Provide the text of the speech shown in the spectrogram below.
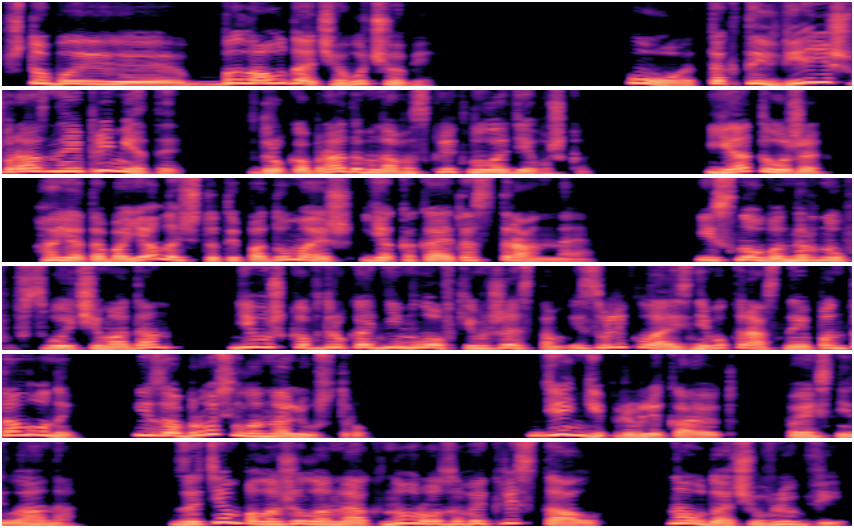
Чтобы была удача в учебе. «О, так ты веришь в разные приметы?» Вдруг обрадованно воскликнула девушка. «Я тоже. А я-то боялась, что ты подумаешь, я какая-то странная». И снова нырнув в свой чемодан, девушка вдруг одним ловким жестом извлекла из него красные панталоны и забросила на люстру. «Деньги привлекают», – пояснила она. Затем положила на окно розовый кристалл на удачу в любви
